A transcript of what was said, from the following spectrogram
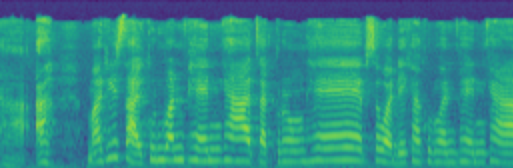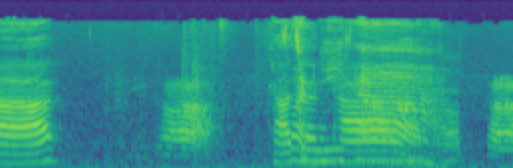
ค่ะอะ มาที่สายคุณวันเพ็ญค่ะ จากกรุงเทพ สวัสดีค่ะคุณวันเพ็ญค่ะค่ะค่ะสวัเชิสญดีค่ะค่ะครับค่ะ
